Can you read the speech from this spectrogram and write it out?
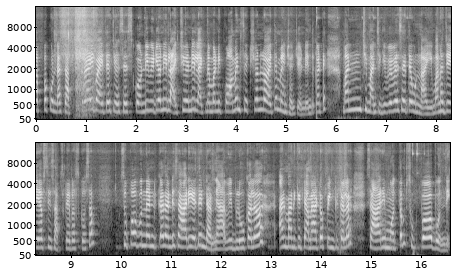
తప్పకుండా సబ్స్క్రైబ్ అయితే చేసేసుకోండి. వీడియోని లైక్ చేయండి. లైక్ నెంబర్ని కామెంట్ సెక్షన్లో అయితే మెన్షన్ చేయండి. ఎందుకంటే మంచి మంచి గివ్వేస్ అయితే ఉన్నాయి. మన జేఎఫ్సి సబ్స్క్రైబర్స్ కోసం సూపర్ ఉందండి కదండి శారీ అయితే. నావీ బ్లూ కలర్ అండ్ మనకి టమాటో పింక్ కలర్ శారీ మొత్తం సూపర్బ్ ఉంది.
